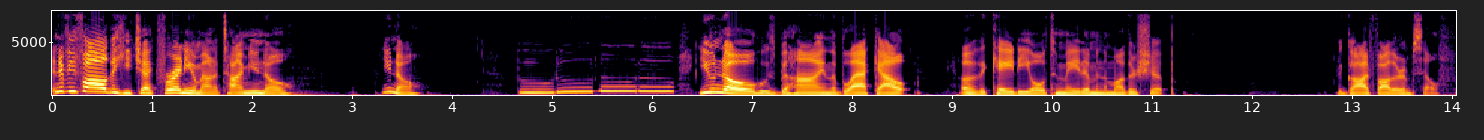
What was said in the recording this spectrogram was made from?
And if you follow the heat check for any amount of time, you know. You know. You know who's behind the blackout of the KD ultimatum and the mothership. The Godfather himself.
